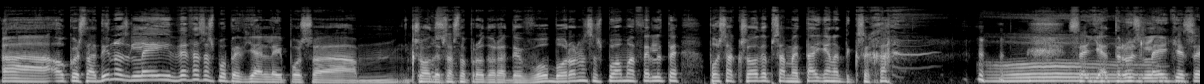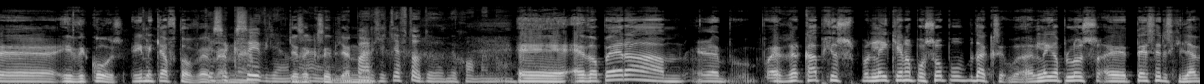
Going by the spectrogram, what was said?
Α, ο Κωνσταντίνος λέει: Δεν θα σας πω, παιδιά, λέει πόσα μ, ξόδεψα στο πρώτο ραντεβού. Μπορώ να σας πω, άμα θέλετε, πόσα ξόδεψα μετά για να την ξεχάσω. Σε γιατρούς λέει και σε ειδικούς. Είναι και, αυτό βέβαια. και σε ναι. ξύδια. Και σε ναι. ξύδια, ναι. Υπάρχει και αυτό το ενδεχόμενο. Ε, εδώ πέρα ε, ε, κάποιος λέει και ένα ποσό που εντάξει, ε, λέει απλώς 4.000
